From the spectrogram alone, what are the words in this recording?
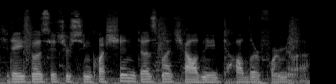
Today's most interesting question Does my child need toddler formula?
